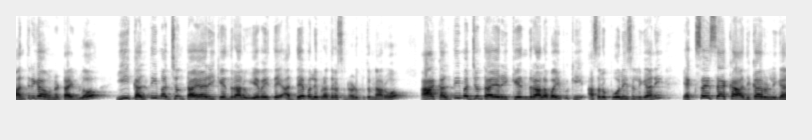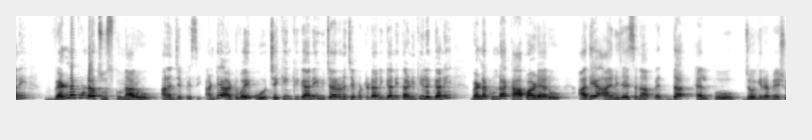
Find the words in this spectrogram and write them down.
మంత్రిగా ఉన్న టైంలో ఈ కల్తీ మద్యం తయారీ కేంద్రాలు ఏవైతే అద్దేపల్లి బ్రదర్స్ నడుపుతున్నారో ఆ కల్తీ మద్యం తయారీ కేంద్రాల వైపుకి అసలు పోలీసుల్ని కానీ ఎక్సైజ్ శాఖ అధికారుల్ని కానీ వెళ్ళకుండా చూసుకున్నారు అని చెప్పేసి. అంటే అటువైపు చెకింగ్కి కానీ విచారణ చేపట్టడానికి కానీ తనిఖీలకు కానీ వెళ్ళకుండా కాపాడారు. అదే ఆయన చేసిన పెద్ద హెల్ప్. జోగి రమేష్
